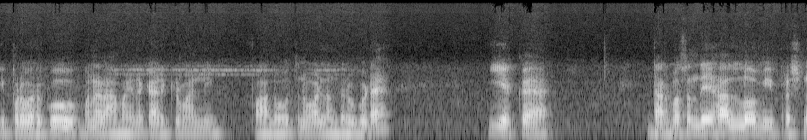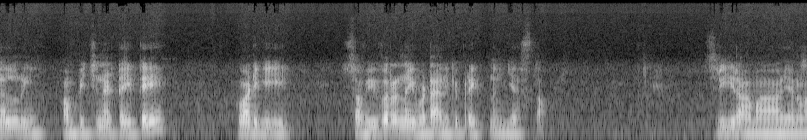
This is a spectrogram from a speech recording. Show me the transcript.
ఇప్పటి వరకు మన రామాయణ కార్యక్రమాన్ని ఫాలో అవుతున్న వాళ్ళందరూ కూడా ఈ యొక్క ధర్మ సందేహాల్లో మీ ప్రశ్నల్ని పంపించినట్టయితే వాటికి సవివరణ ఇవ్వడానికి ప్రయత్నం చేస్తాం. శ్రీరామాయ నమ.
